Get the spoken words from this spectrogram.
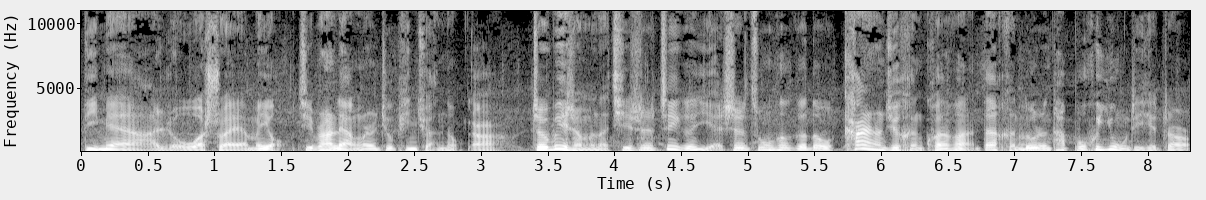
地面啊揉啊摔啊，没有，基本上两个人就拼拳头。啊，这为什么呢？其实这个也是综合格斗，看上去很宽泛，但很多人他不会用这些招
